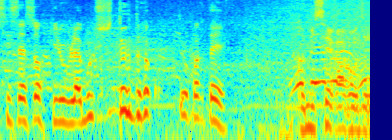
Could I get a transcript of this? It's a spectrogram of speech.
si ça sort qu'il ouvre la bouche, tout, tout, par terre. Commissaire arrosé.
